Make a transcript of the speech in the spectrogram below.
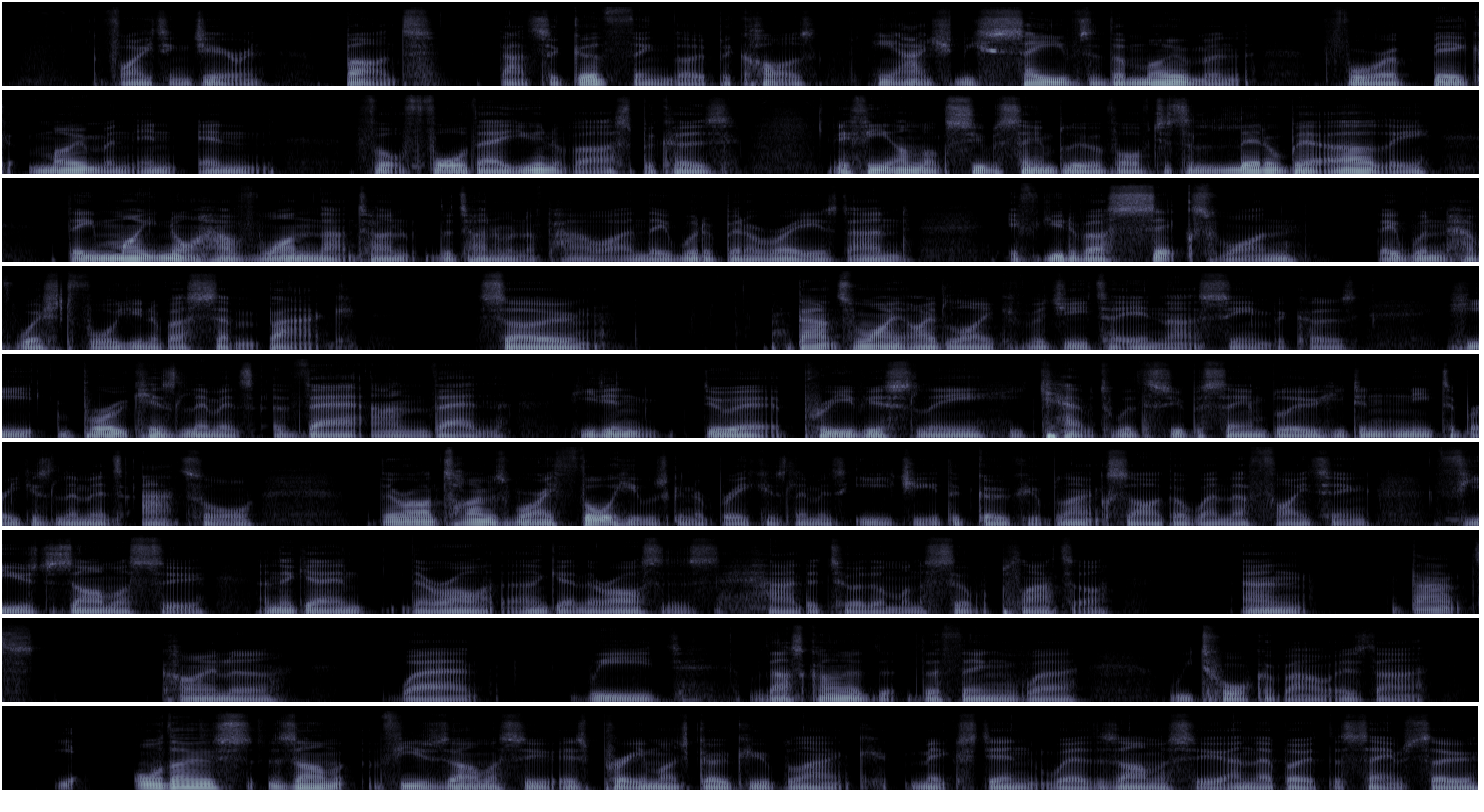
fighting Jiren. But that's a good thing though, because he actually saved the moment for a big moment in, in for, for their universe. Because if he unlocked Super Saiyan Blue Evolve just a little bit early, they might not have won that turn the Tournament of Power and they would have been erased. And if Universe 6 won, they wouldn't have wished for Universe 7 back. So that's why I'd like Vegeta in that scene because he broke his limits there and then. He didn't do it previously. He kept with Super Saiyan Blue. He didn't need to break his limits at all. There are times where I thought he was going to break his limits, e.g., the Goku Black saga when they're fighting fused Zamasu, and again there are and again their asses handed to them on a silver platter, and that's kind of where we that's kind of the, the thing where we talk about is that yeah, although Zam- Fused Zamasu is pretty much Goku Black mixed in with Zamasu, and they're both the same, so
